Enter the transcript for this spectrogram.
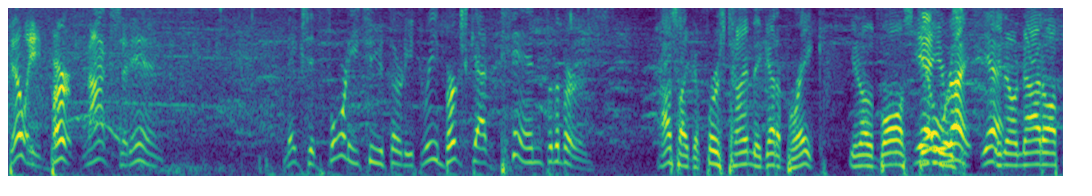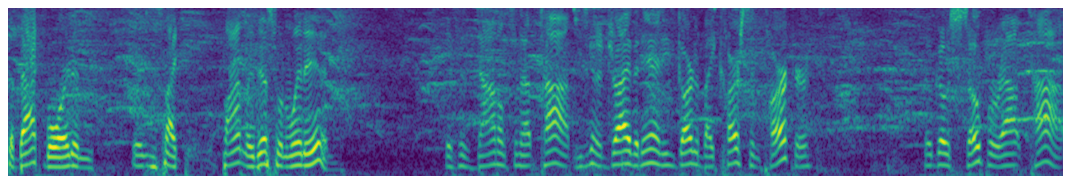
Billy Bork knocks it in. Makes it 42-33. Bork's got 10 for the Birds. That's like the first time they got a break. You know, the ball still yeah, was, right. yeah. you know, not off the backboard, and it's like finally this one went in. This is Donaldson up top. He's going to drive it in. He's guarded by Carson Parker. He'll go Soper out top.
